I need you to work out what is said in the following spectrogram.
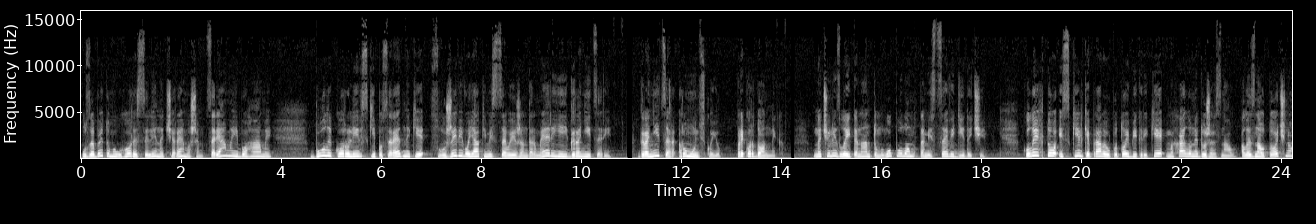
У забитому в гори селі над Черемошем, царями і богами були королівські посередники, служиві вояки місцевої жандармерії й граніцері. Граніцер румунською прикордонник. На чолі з лейтенантом Лупулом та місцеві дідичі. Коли хто і скільки правив по той бік ріки, Михайло не дуже знав, але знав точно,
